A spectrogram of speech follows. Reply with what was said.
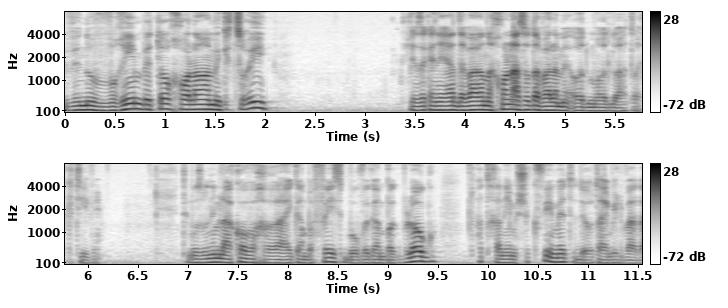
ונוברים בתוך העולם המקצועי, שזה כנראה הדבר הנכון לעשות, אבל המאוד מאוד לא אטרקטיבי. אתם מוזמנים לעקוב אחריי גם בפייסבוק וגם בבלוג, התכנים משקפים את דעותיי בלבד.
